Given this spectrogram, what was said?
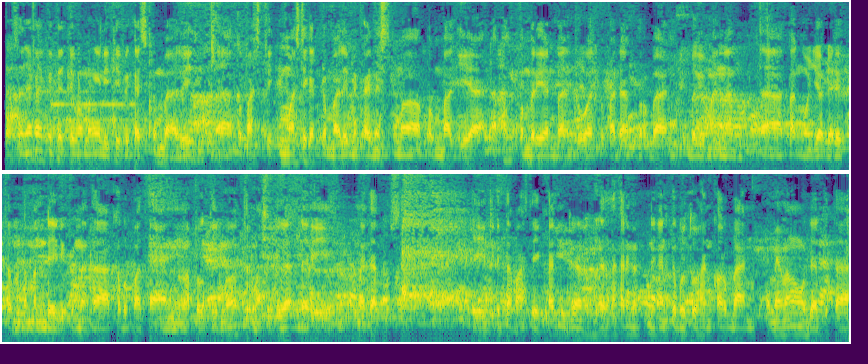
Biasanya kan kita cuma mengidentifikasi kembali, uh, memastikan kembali mekanisme pembagian, uh, pemberian bantuan kepada korban. Bagaimana uh, tanggung jawab dari teman-teman dari pemerintah Kabupaten Lampung Timur, termasuk juga dari pemerintah pusat. Jadi kita pastikan berdasarkan dengan kebutuhan korban. Memang sudah kita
